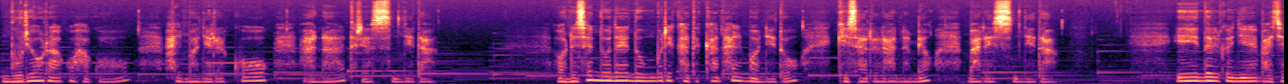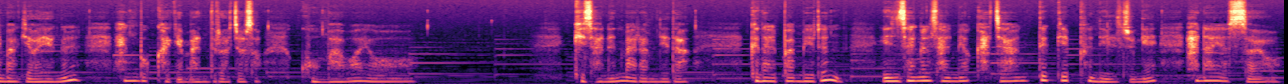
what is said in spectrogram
무료라고 하고 할머니를 꼭 안아드렸습니다. 어느새 눈에 눈물이 가득한 할머니도 기사를 안으며 말했습니다. 이 늙은이의 마지막 여행을 행복하게 만들어줘서 고마워요. 기사는 말합니다. 그날 밤 일은 인생을 살며 가장 뜻깊은 일 중에 하나였어요.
